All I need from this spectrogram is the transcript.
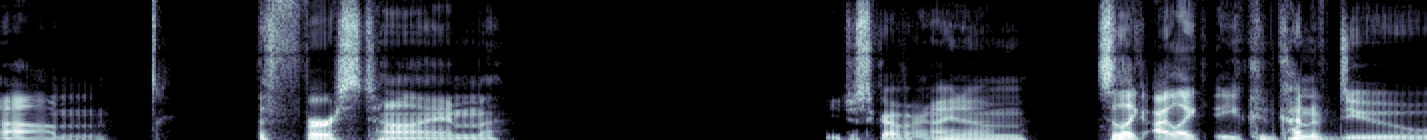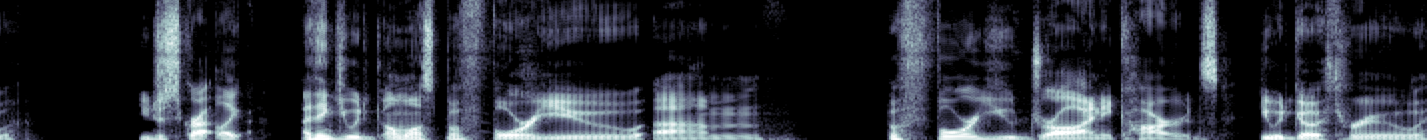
um the first time you discover an item, so like I like you could kind of do you describe like I think you would almost before you um before you draw any cards, you would go through,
